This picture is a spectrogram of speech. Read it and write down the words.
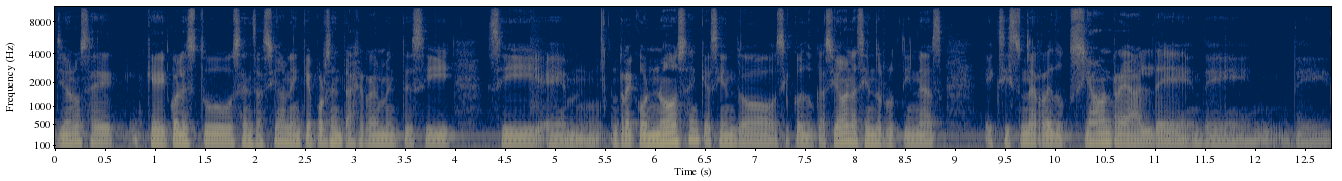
yo no sé qué, cuál es tu sensación, en qué porcentaje realmente sí, sí em, reconocen que haciendo psicoeducación, haciendo rutinas, existe una reducción real de, de,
